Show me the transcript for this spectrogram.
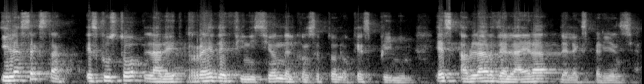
Y la sexta es justo la de redefinición del concepto de lo que es premium. Es hablar de la era de la experiencia.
